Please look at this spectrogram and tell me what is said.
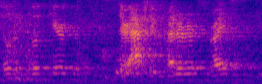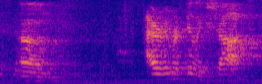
children's book characters. They're actually predators, right? Um, I remember feeling shocked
